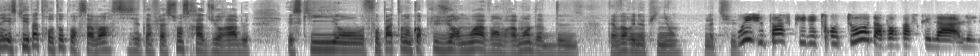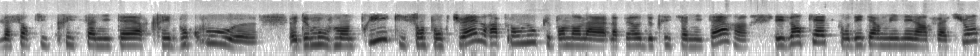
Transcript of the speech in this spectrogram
Est-ce qu'il n'est pas trop tôt pour savoir si cette inflation sera durable est-ce qu'il ne faut pas attendre encore plusieurs mois avant vraiment d'avoir une opinion? Oui, je pense qu'il est trop tôt. D'abord parce que la, sortie de crise sanitaire crée beaucoup euh, de mouvements de prix qui sont ponctuels. Rappelons-nous que pendant la, période de crise sanitaire, les enquêtes pour déterminer l'inflation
